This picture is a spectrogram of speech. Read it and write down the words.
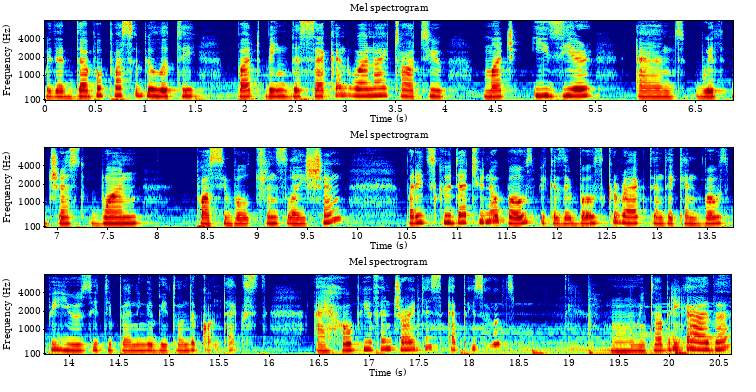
with a double possibility, but being the second one I taught you much easier and with just one possible translation. But it's good that you know both because they're both correct and they can both be used depending a bit on the context. I hope you've enjoyed this episode. Muito obrigada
